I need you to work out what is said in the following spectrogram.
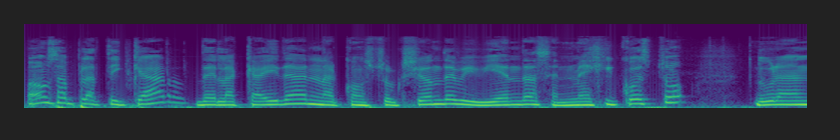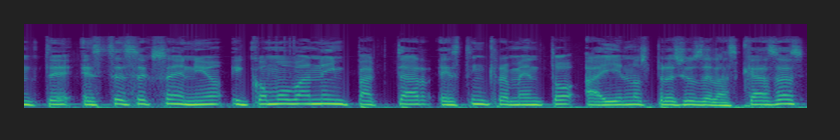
Vamos a platicar de la caída en la construcción de viviendas en México. Esto durante este sexenio y cómo van a impactar este incremento ahí en los precios de las casas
